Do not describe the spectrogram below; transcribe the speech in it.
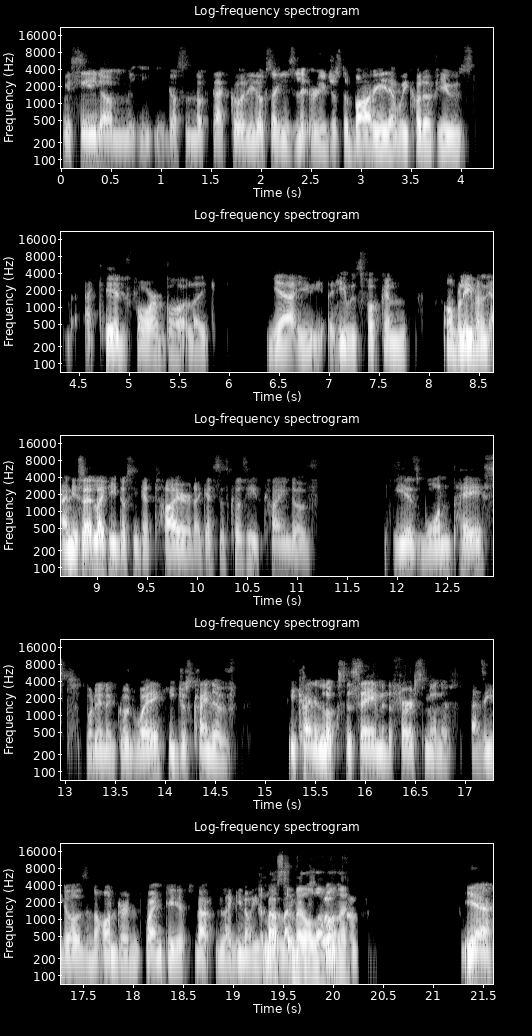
we see him. He doesn't look that good. He looks like he's literally just a body that we could have used a kid for. But like, yeah, he he was fucking unbelievable. And he said like he doesn't get tired. I guess it's because he's kind of he is one paced, but in a good way. He just kind of he kind of looks the same in the first minute as he does in the hundred and twentieth. Not like you know he's Similar not like it? Yeah,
